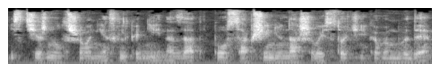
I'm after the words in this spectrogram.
исчезнувшего несколько дней назад, по сообщению нашего источника в МВД.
